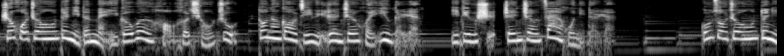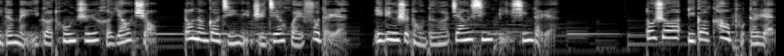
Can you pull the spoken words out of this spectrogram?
生活中对你的每一个问候和求助都能够给予认真回应的人，一定是真正在乎你的人；工作中对你的每一个通知和要求都能够给予直接回复的人，一定是懂得将心比心的人。都说一个靠谱的人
